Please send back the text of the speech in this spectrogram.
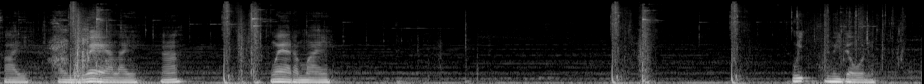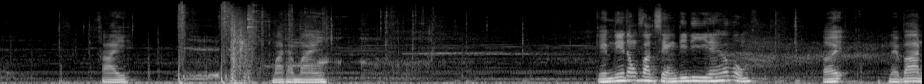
ใคร ใครมาแว่อะไร ฮะ แว่ทำไม อุ๊ยไม่โดน ใคร มาทำไม เกมนี้ต้องฟังเสียงดีๆนะครับผม เฮ้ย ในบ้าน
